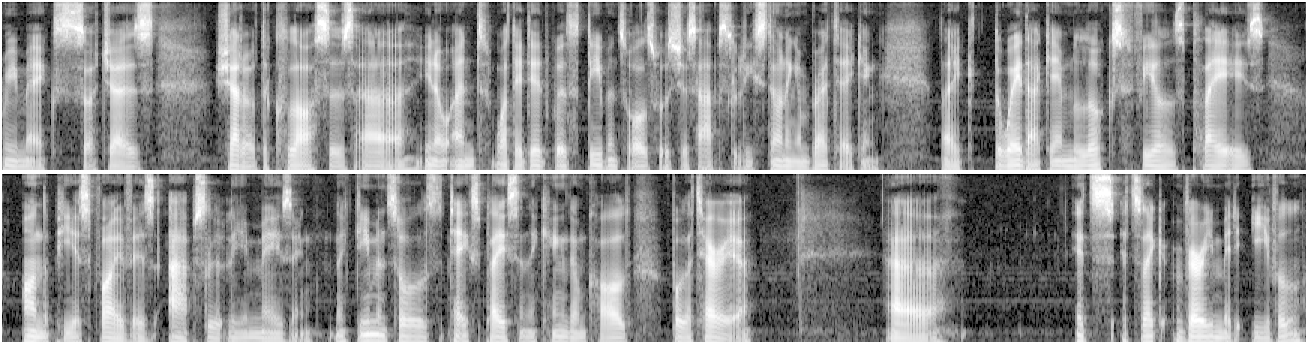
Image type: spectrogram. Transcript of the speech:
remakes, such as Shadow of the Colossus. Uh, you know, and what they did with Demon's Souls was just absolutely stunning and breathtaking. Like the way that game looks, feels, plays on the PS5 is absolutely amazing. Like Demon Souls takes place in a kingdom called Boletaria. Uh, it's it's like very medieval.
